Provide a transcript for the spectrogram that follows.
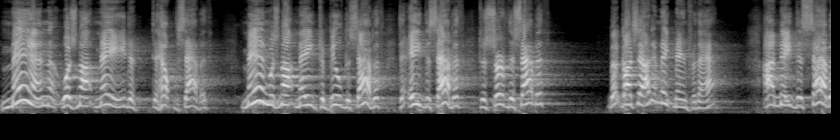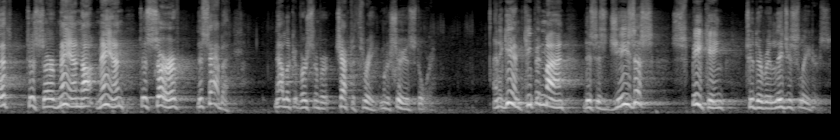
Man was not made to help the Sabbath. Man was not made to build the Sabbath, to aid the Sabbath to serve the Sabbath. But God said, I didn't make man for that. I made the Sabbath to serve man, not man to serve the Sabbath. Now look at verse number chapter 3. I'm going to show you a story. And again, keep in mind, this is Jesus speaking to the religious leaders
